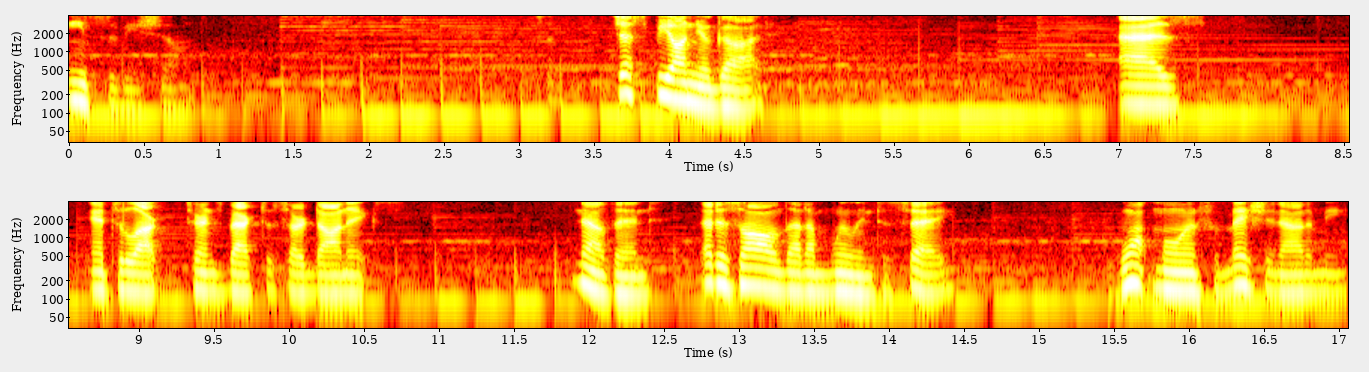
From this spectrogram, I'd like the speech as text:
needs to be shown. So just be on your guard. As Antiloch turns back to Sardonyx. Now then, that is all that I'm willing to say. Want more information out of me?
